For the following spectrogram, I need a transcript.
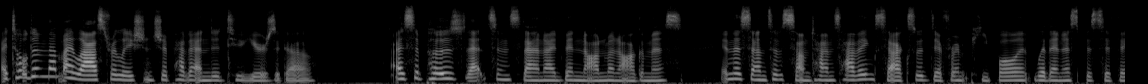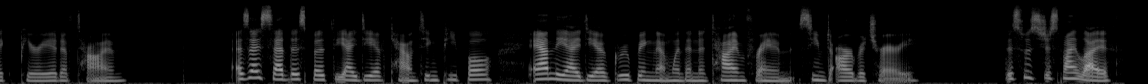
I told him that my last relationship had ended two years ago. I supposed that since then I'd been non monogamous, in the sense of sometimes having sex with different people within a specific period of time. As I said this, both the idea of counting people and the idea of grouping them within a time frame seemed arbitrary. This was just my life.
